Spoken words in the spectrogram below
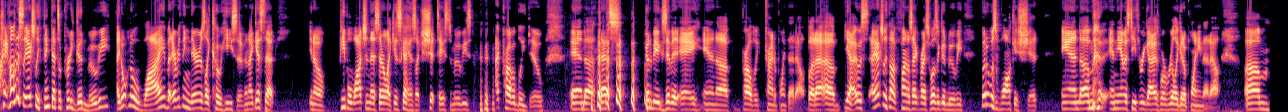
I honestly actually think that's a pretty good movie. I don't know why, but everything there is like cohesive, and I guess that you know people watching this that are like this guy has like shit taste in movies. I probably do, and uh, that's going to be Exhibit A, and uh, probably trying to point that out. But uh, uh, yeah, it was. I actually thought Final Sacrifice was a good movie, but it was wonk as shit, and um, and the MST3 guys were really good at pointing that out. Um,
